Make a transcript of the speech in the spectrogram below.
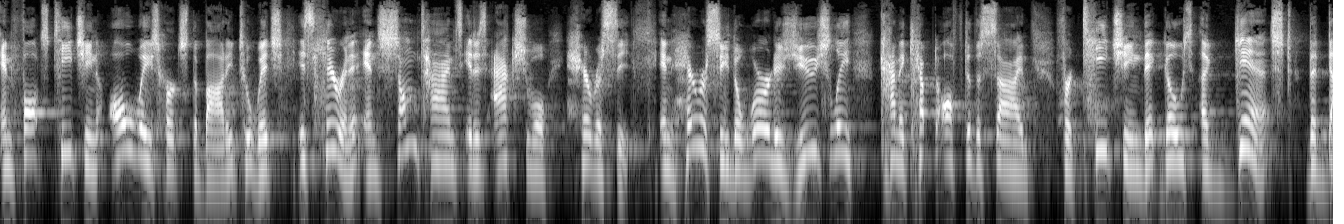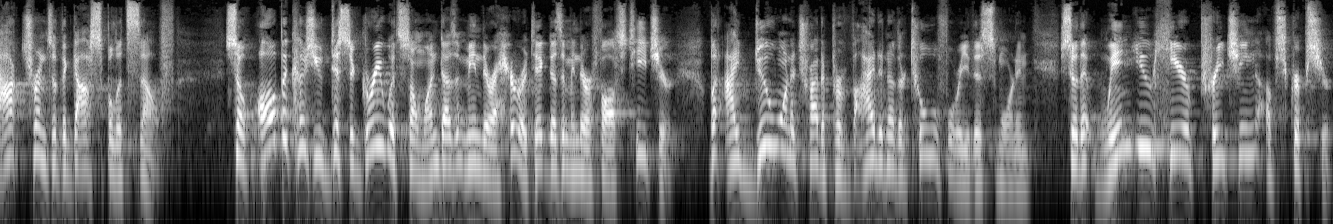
and false teaching always hurts the body to which is hearing it, and sometimes it is actual heresy. In heresy, the word is usually kind of kept off to the side for teaching that goes against the doctrines of the gospel itself. So, all because you disagree with someone doesn't mean they're a heretic, doesn't mean they're a false teacher. But I do want to try to provide another tool for you this morning so that when you hear preaching of Scripture,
